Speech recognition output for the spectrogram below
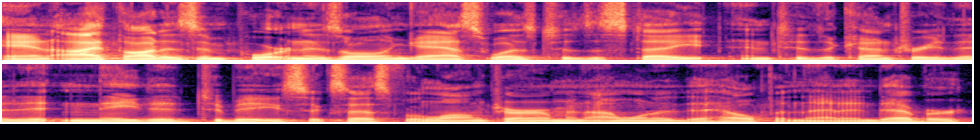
And I thought, as important as oil and gas was to the state and to the country, that it needed to be successful long term, and I wanted to help in that endeavor.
